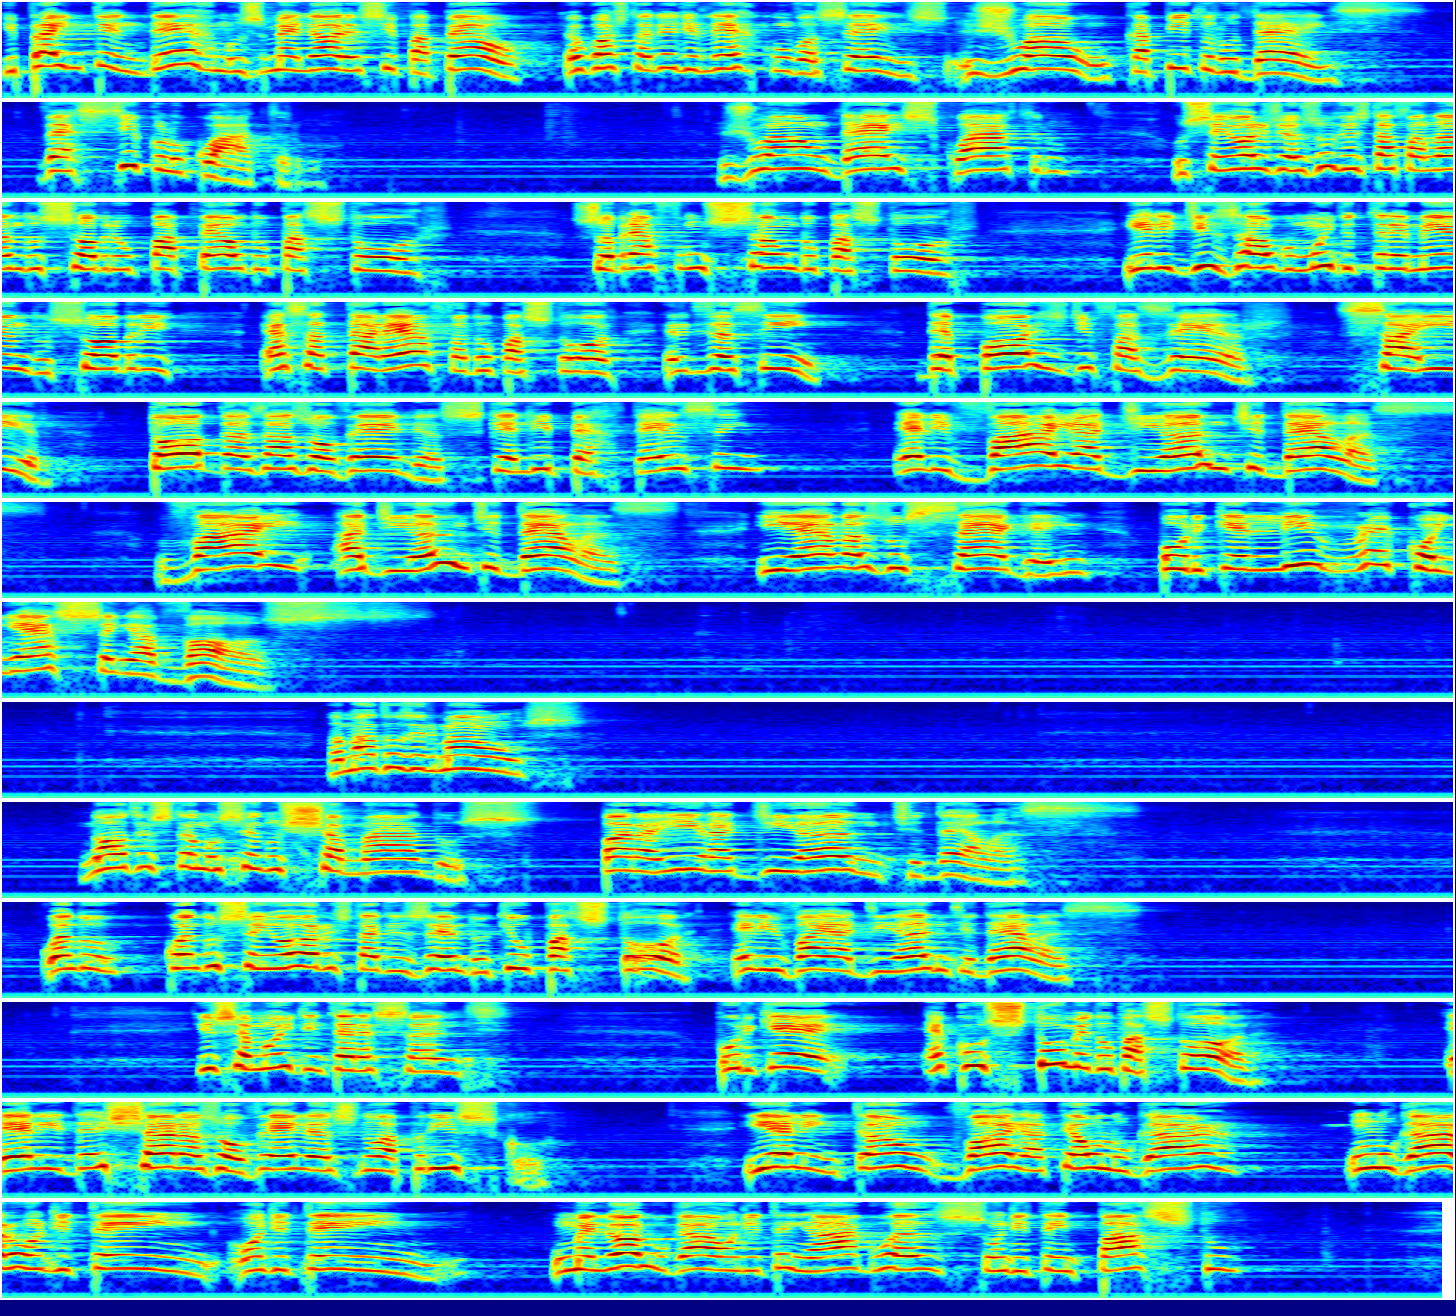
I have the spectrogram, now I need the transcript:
E para entendermos melhor esse papel, eu gostaria de ler com vocês João, capítulo 10, versículo 4. João 10, 4. O Senhor Jesus está falando sobre o papel do pastor, sobre a função do pastor. E ele diz algo muito tremendo sobre essa tarefa do pastor. Ele diz assim: depois de fazer sair todas as ovelhas que lhe pertencem, ele vai adiante delas, vai adiante delas, e elas o seguem, porque lhe reconhecem a voz. Amados irmãos, nós estamos sendo chamados para ir adiante delas. Quando, quando o Senhor está dizendo que o pastor, ele vai adiante delas, isso é muito interessante, porque é costume do pastor ele deixar as ovelhas no aprisco. E ele então vai até o lugar, um lugar onde tem, onde tem um melhor lugar, onde tem águas, onde tem pasto.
